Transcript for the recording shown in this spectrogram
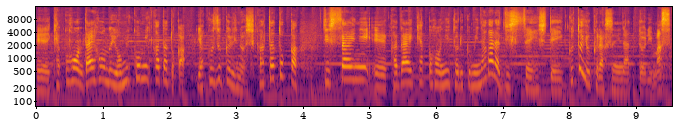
えー、脚本台本の読み込み方とか役作りの仕方とか実際に、えー、課題脚本に取り組みながら実践していくというクラスになっております。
